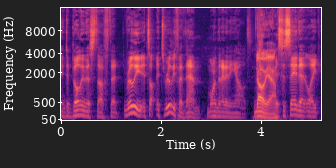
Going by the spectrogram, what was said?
into building this stuff that really it's it's really for them more than anything else. Oh yeah. It's to say that like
